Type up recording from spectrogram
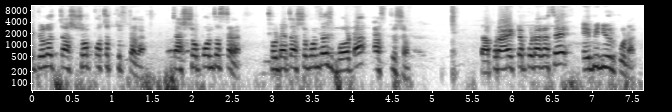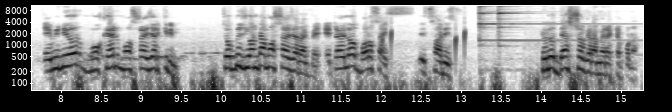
এটা হলো চারশো পঁচাত্তর টাকা। চারশো পঞ্চাশ টাকা। ছোটা চারশো পঞ্চাশ, বড়টা আটশোশো। তারপর আরেকটা প্রোডাক্ট আছে এভিনিউর প্রোডাক্ট এভিনিউর মুখের ময়শ্চারাইজার ক্রিম চব্বিশ ঘণ্টা ময়শ্চারাইজার রাখবে। এটা হলো বড় সাইজ সরি এটা হলো দেড়শো গ্রামের একটা প্রোডাক্ট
